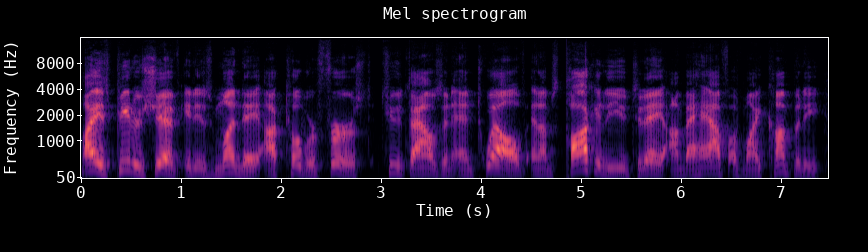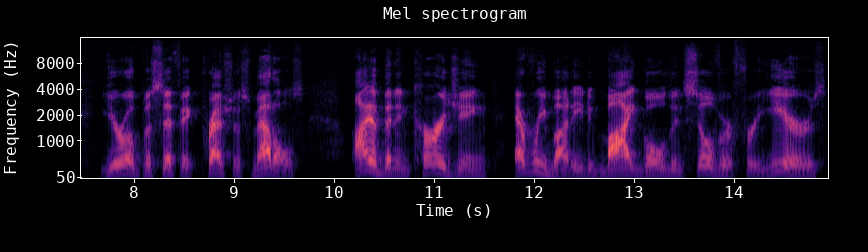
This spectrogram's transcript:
Hi, it's Peter Schiff. It is Monday, October 1st, 2012, and I'm talking to you today on behalf of my company, Euro Pacific Precious Metals. I have been encouraging everybody to buy gold and silver for years.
